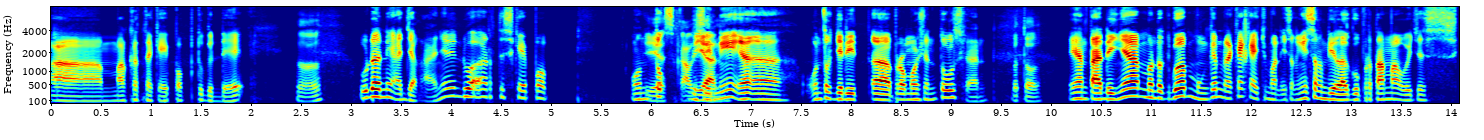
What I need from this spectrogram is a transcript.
uh, marketnya K-pop tuh gede. Heeh. Udah nih ajak aja nih dua artis K-pop untuk di Iya, sekalian. sini ya, eh, untuk jadi uh, promotion tools kan. Betul. Yang tadinya menurut gua mungkin mereka kayak cuman iseng-iseng di lagu pertama, which is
